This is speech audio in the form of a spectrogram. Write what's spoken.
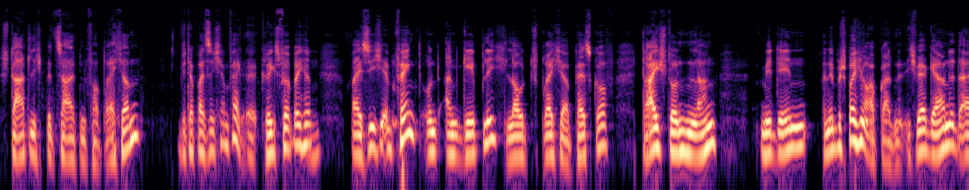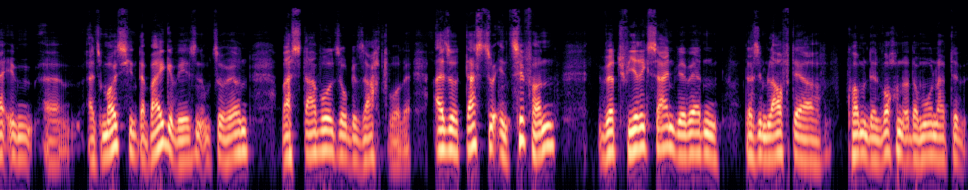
staatlich bezahlten Verbrechern. Wieder bei sich empfängt. Äh, Kriegsverbrechern. Mhm. Bei sich empfängt und angeblich, laut Sprecher Peskov, drei Stunden lang mit denen eine Besprechung abgehalten. Ich wäre gerne da im, äh, als Mäuschen dabei gewesen, um zu hören, was da wohl so gesagt wurde. Also das zu entziffern, wird schwierig sein. Wir werden das im Lauf der kommenden Wochen oder Monate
